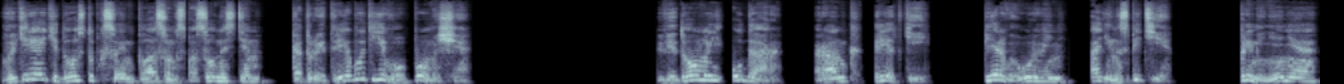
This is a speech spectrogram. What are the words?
вы теряете доступ к своим классовым способностям, которые требуют его помощи. Ведомый удар. Ранг редкий. Первый уровень, 1 из 5. Применение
